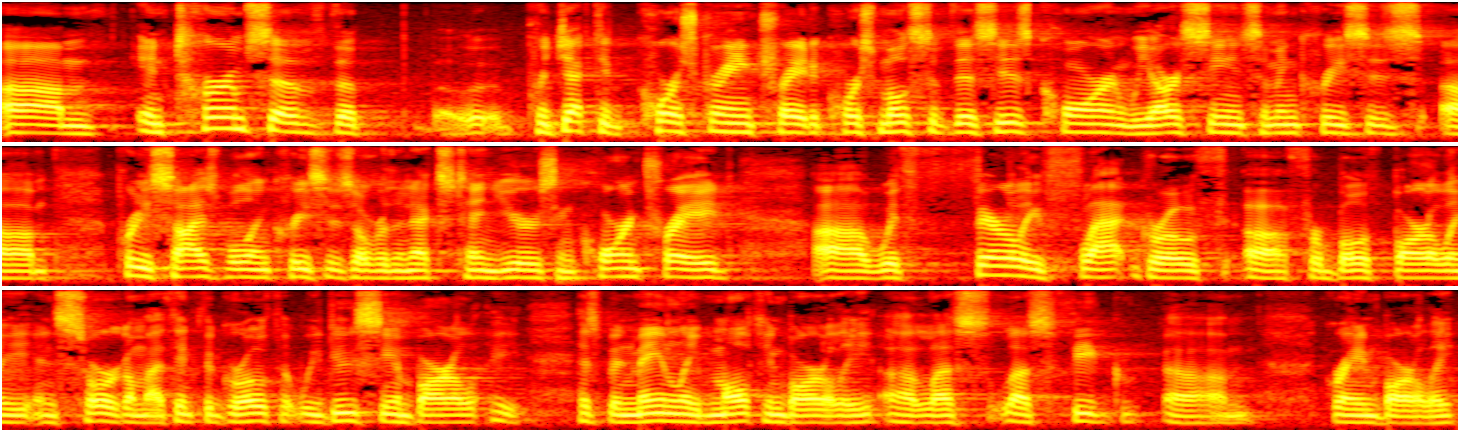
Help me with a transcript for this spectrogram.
Um, in terms of the projected coarse grain trade, of course, most of this is corn. We are seeing some increases, um, pretty sizable increases over the next 10 years in corn trade, uh, with fairly flat growth uh, for both barley and sorghum. I think the growth that we do see in barley has been mainly malting barley, uh, less, less feed um, grain barley.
